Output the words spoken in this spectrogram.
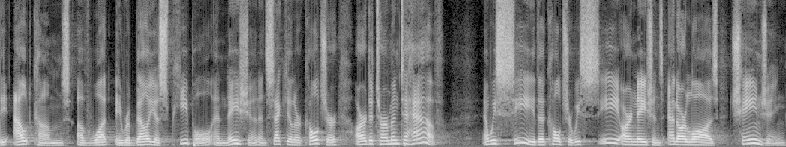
the outcomes of what a rebellious people and nation and secular culture are determined to have. And we see the culture, we see our nations and our laws changing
